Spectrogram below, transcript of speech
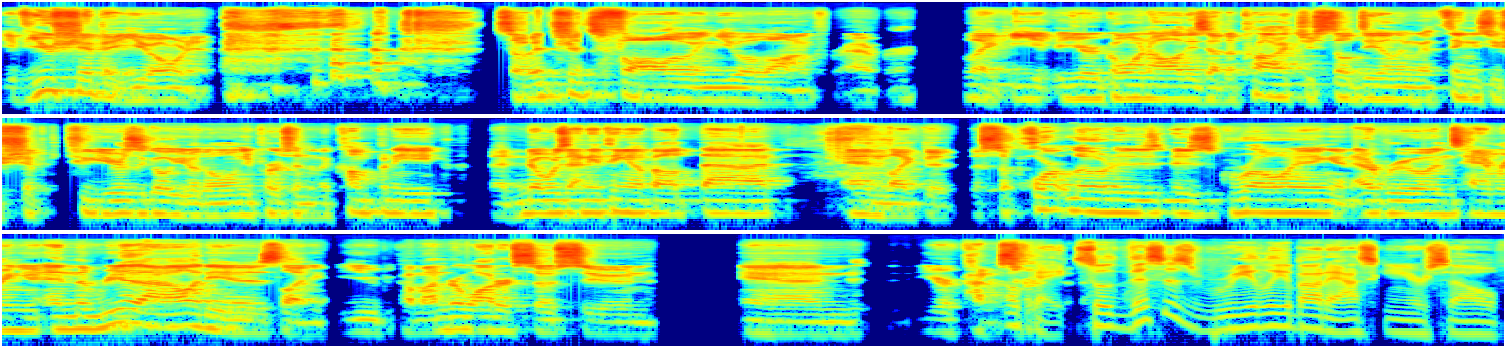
if you ship it, you own it. so it's just following you along forever. Like you're going to all these other products, you're still dealing with things you shipped two years ago. You're the only person in the company that knows anything about that and like the, the support load is, is growing and everyone's hammering you and the reality is like you become underwater so soon and you're kind of okay so this is really about asking yourself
